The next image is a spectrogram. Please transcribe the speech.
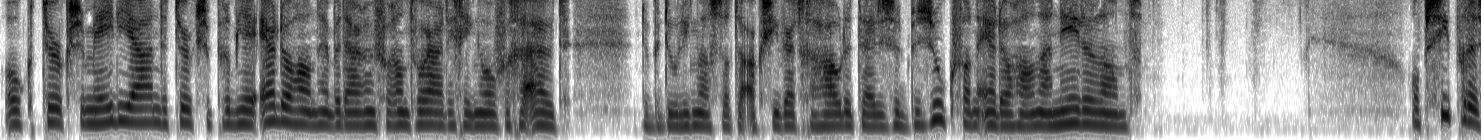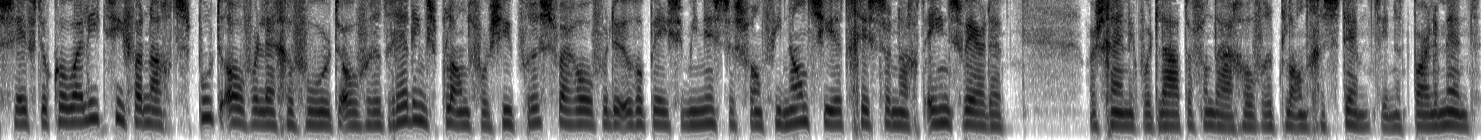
Ook Turkse media en de Turkse premier Erdogan hebben daar hun verantwoording over geuit. De bedoeling was dat de actie werd gehouden tijdens het bezoek van Erdogan aan Nederland. Op Cyprus heeft de coalitie vannacht spoedoverleg gevoerd over het reddingsplan voor Cyprus, waarover de Europese ministers van Financiën het gisternacht eens werden. Waarschijnlijk wordt later vandaag over het plan gestemd in het parlement.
